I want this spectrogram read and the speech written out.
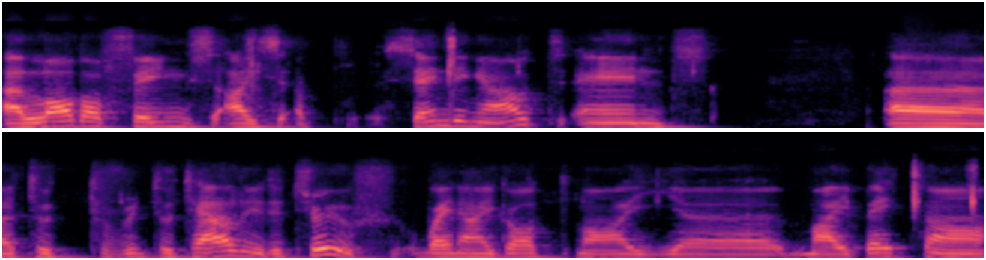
a lot of things i sending out and uh, to, to to tell you the truth, when I got my uh, my beta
